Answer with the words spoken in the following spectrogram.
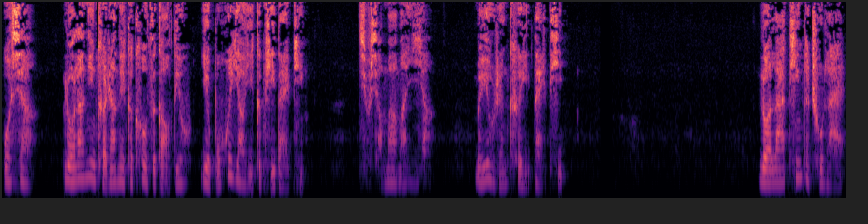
我想。”罗拉宁可让那颗扣子搞丢，也不会要一个替代品，就像妈妈一样，没有人可以代替。罗拉听得出来，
